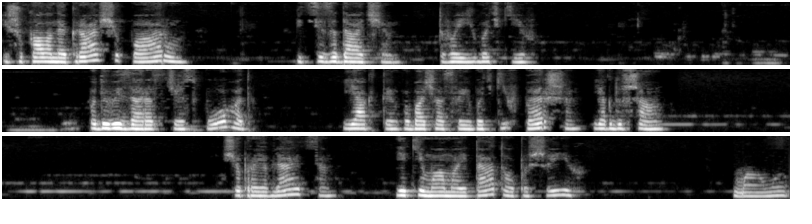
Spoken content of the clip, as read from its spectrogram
і шукала найкращу пару під ці задачі твоїх батьків. Подивись зараз через спогад, як ти побачила своїх батьків вперше, як душа, що проявляється, які мама і тато, опиши їх. Мама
